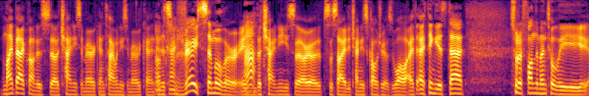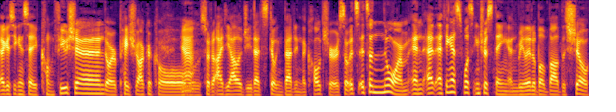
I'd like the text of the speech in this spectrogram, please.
my background is uh, Chinese American, Taiwanese American, and it's very similar in Ah. the Chinese uh, society, Chinese culture as well. I, I think it's that sort of fundamentally, I guess you can say, Confucian or patriarchal Yeah. sort of ideology that's still embedded in the culture. So it's it's a norm, and I, I think that's what's interesting and relatable about the show,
